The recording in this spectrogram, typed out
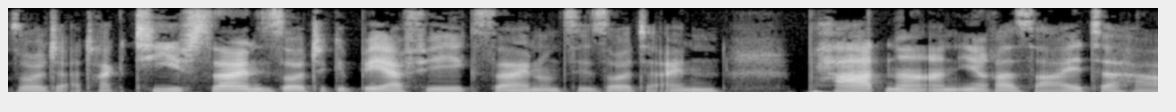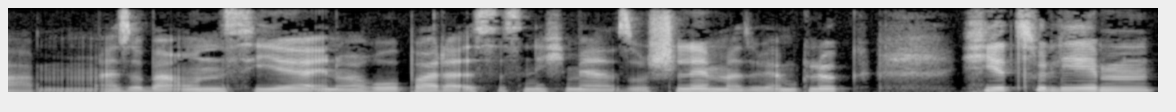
sollte attraktiv sein, sie sollte gebärfähig sein und sie sollte einen Partner an ihrer Seite haben. Also bei uns hier in Europa, da ist es nicht mehr so schlimm. Also wir haben Glück, hier zu leben.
